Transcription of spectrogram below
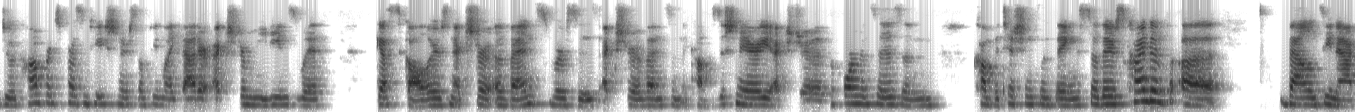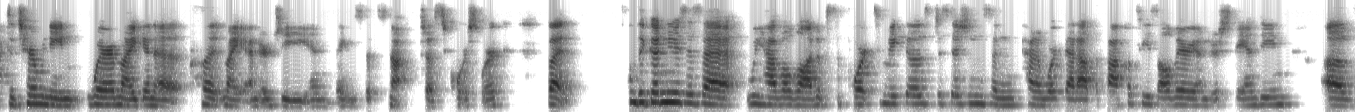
do a conference presentation or something like that, or extra meetings with guest scholars and extra events versus extra events in the composition area, extra performances and competitions and things. So there's kind of a balancing act determining where am I going to put my energy in things that's not just coursework. But the good news is that we have a lot of support to make those decisions and kind of work that out. The faculty is all very understanding of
